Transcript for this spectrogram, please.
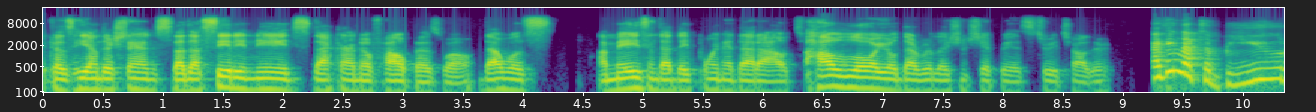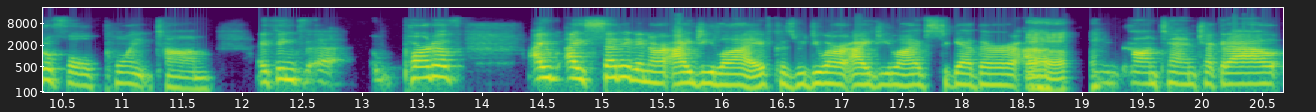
because he understands that the city needs that kind of help as well. That was amazing that they pointed that out, how loyal that relationship is to each other. I think that's a beautiful point, Tom. I think uh, part of I, I said it in our IG live because we do our IG lives together. Uh, Uh-huh. content, check it out.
